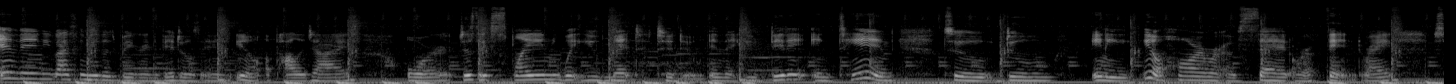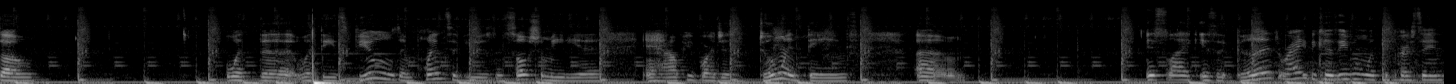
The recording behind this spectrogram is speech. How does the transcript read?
and then you guys can be those bigger individuals and, you know, apologize or just explain what you meant to do and that you didn't intend to do any, you know, harm or upset or offend, right? So with the with these views and points of views and social media and how people are just doing things, um, it's like, is it good, right? Because even with the person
